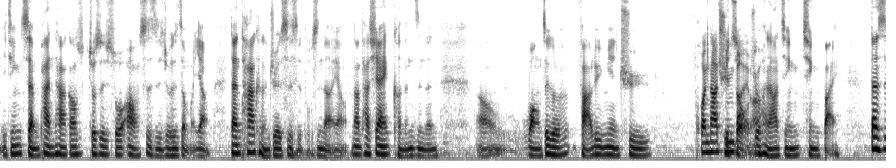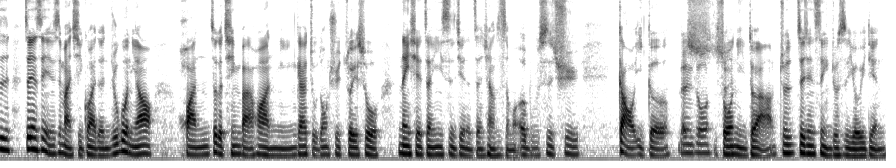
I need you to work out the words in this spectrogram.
已经审判他，告诉就是说哦，事实就是怎么样。但他可能觉得事实不是那样，那他现在可能只能嗯、呃往这个法律面去还他清白，就还他清清白。但是这件事情是蛮奇怪的，如果你要还这个清白的话，你应该主动去追溯那些争议事件的真相是什么，而不是去告一个人说说你对啊，就是这件事情就是有一点，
